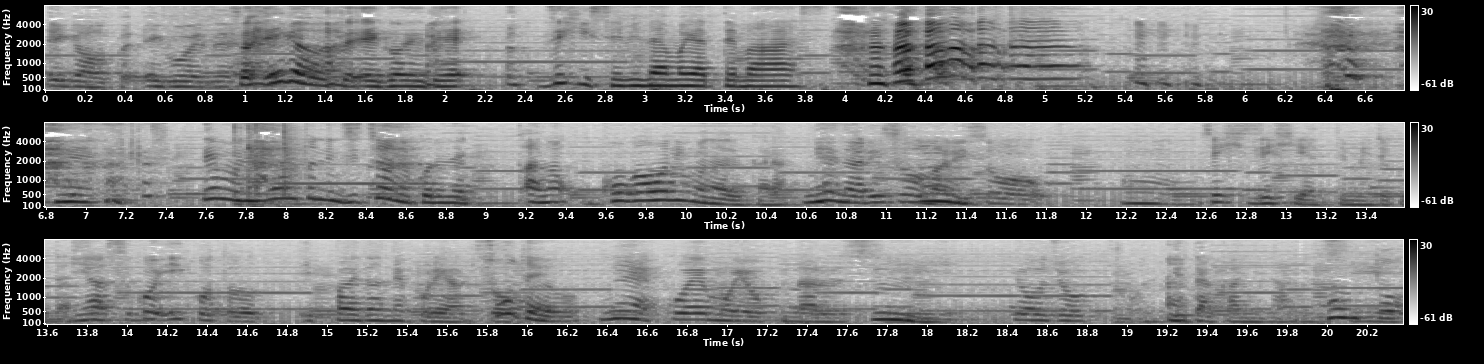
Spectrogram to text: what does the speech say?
笑顔と笑声で。そう笑顔と笑声で。ぜひセミナーもやってます、ね、でもね本当に実はねこれねあの小顔にもなるから。ねなりそうなりそう、うん。ぜひぜひやってみてください。いやすごいいいこといっぱいだねこれやると。そうだよ。ね声も良くなるし、うん。表情も豊かになるしほんと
